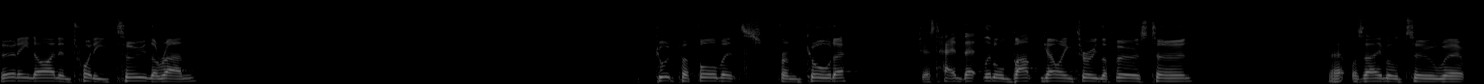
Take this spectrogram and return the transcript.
39 and 22 the run. Good performance from Calder. Just had that little bump going through the first turn. But was able to uh,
